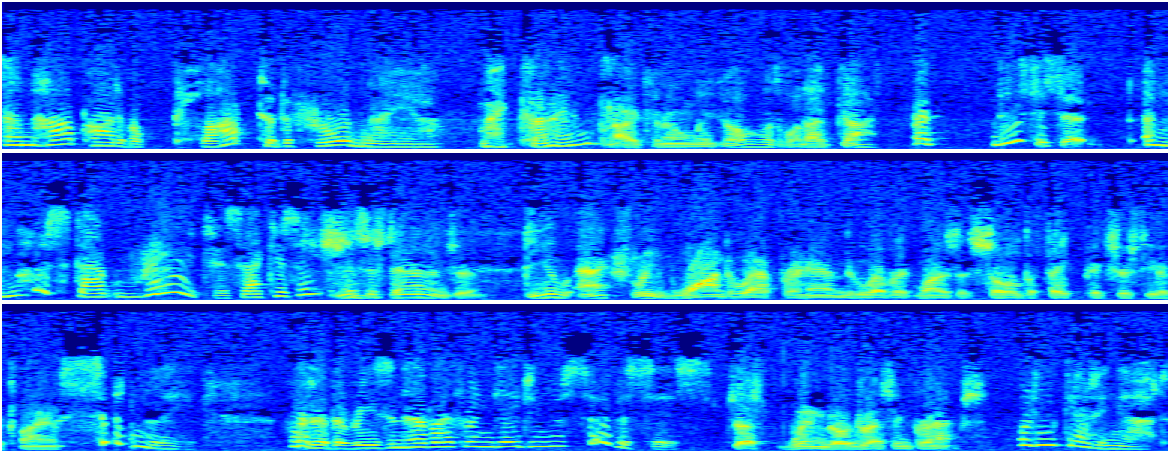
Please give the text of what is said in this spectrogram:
somehow part of a plot to defraud my, uh, my client? I can only go with what I've got. But this is a, a most outrageous accusation. Mrs. Derringer, do you actually want to apprehend whoever it was that sold the fake pictures to your client? Certainly. What other reason have I for engaging your services? Just window dressing, perhaps? What are you getting at?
